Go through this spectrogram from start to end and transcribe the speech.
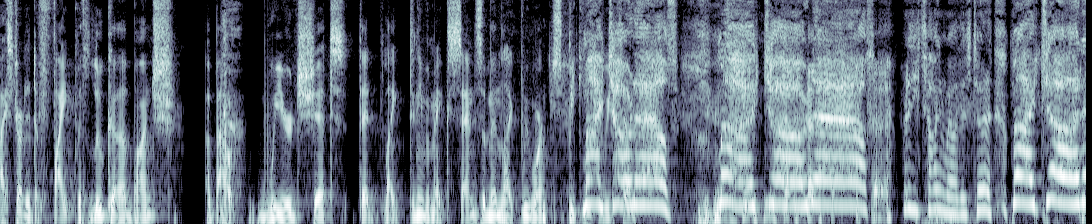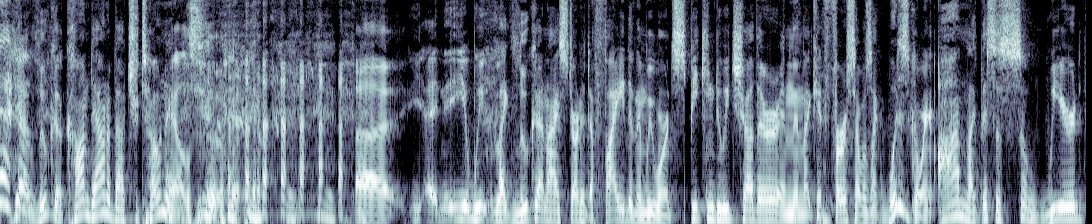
I started to fight with Luca a bunch about weird shit that like didn't even make sense, and then like we weren't speaking. My to toenails! My toenails! What are you talking about? This toenail? My toenails! Yeah, Luca, calm down about your toenails. uh, we like Luca and I started to fight, and then we weren't speaking to each other. And then like at first, I was like, "What is going on? Like this is so weird."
